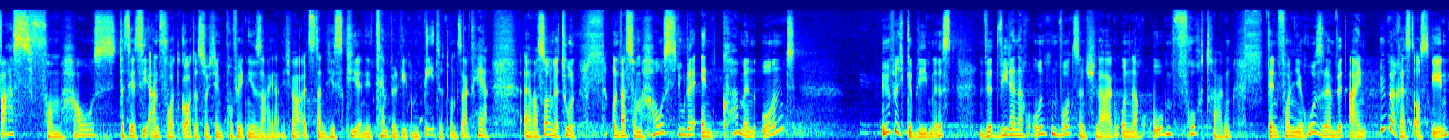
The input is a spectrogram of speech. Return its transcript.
was vom Haus, das ist jetzt die Antwort Gottes durch den Propheten Jesaja, nicht wahr? Als dann Hiskia in den Tempel geht und betet und sagt, Herr, äh, was sollen wir tun? Und was vom Haus Juda entkommen und übrig geblieben ist, wird wieder nach unten Wurzeln schlagen und nach oben Frucht tragen. Denn von Jerusalem wird ein Überrest ausgehen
